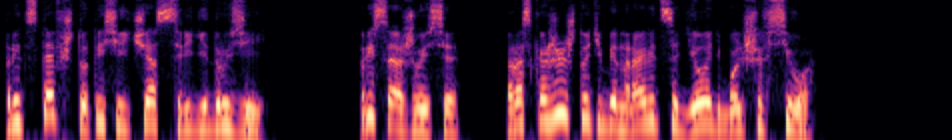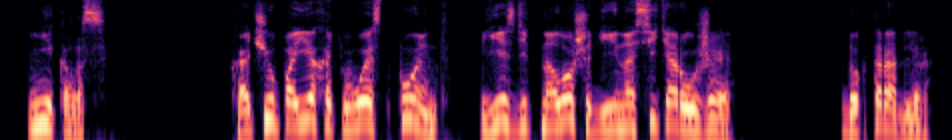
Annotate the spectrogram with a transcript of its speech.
Представь, что ты сейчас среди друзей. Присаживайся. Расскажи, что тебе нравится делать больше всего». Николас. «Хочу поехать в Уэст-Пойнт, ездить на лошади и носить оружие». Доктор Адлер.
